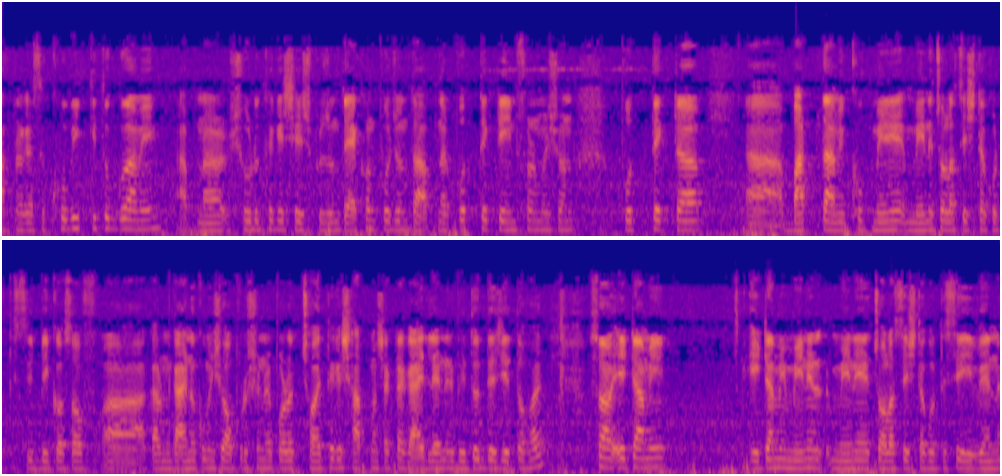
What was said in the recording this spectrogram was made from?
আপনার কাছে খুবই কৃতজ্ঞ আমি। আপনার শুরু থেকে শেষ পর্যন্ত, এখন পর্যন্ত আপনার প্রত্যেকটা ইনফরমেশন প্রত্যেকটা বার্তা আমি খুব মেনে মেনে চলার চেষ্টা করতেছি বিকজ অফ কারণ গাইনোকমিশি অপারেশনের পরে ছয় থেকে সাত মাস একটা গাইডলাইনের ভিতর দিয়ে যেতে হয়। সো এটা আমি এটা আমি মেনে মেনে চলার চেষ্টা করতেছি ইভেন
